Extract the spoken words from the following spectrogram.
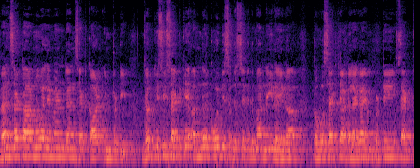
when set are no element then set called empty जब किसी सेट के अंदर कोई भी सदस्य विद्यमान नहीं रहेगा तो वो सेट क्या कहलाएगा? एम्पटी सेट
